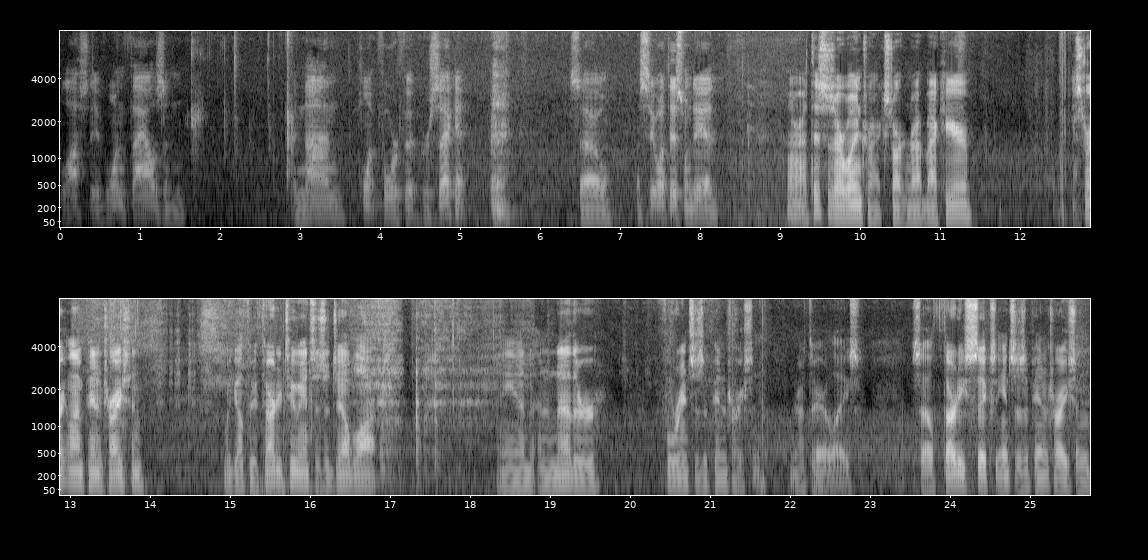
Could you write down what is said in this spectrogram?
Velocity of 1,009.4 foot per second. So let's see what this one did. All right, this is our wound track starting right back here. Straight line penetration. We go through 32 inches of gel block and another four inches of penetration. Right there it lays. So 36 inches of penetration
